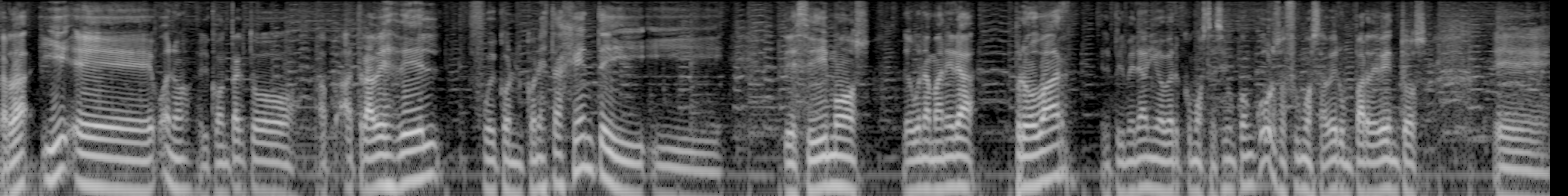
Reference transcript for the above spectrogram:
¿Verdad? Y eh, bueno, el contacto a, través de él fue con, esta gente y, decidimos de alguna manera probar el primer año a ver cómo se hacía un concurso. Fuimos a ver un par de eventos eh,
